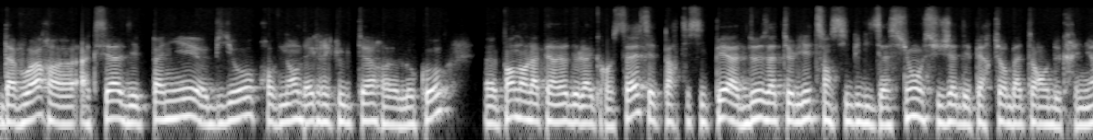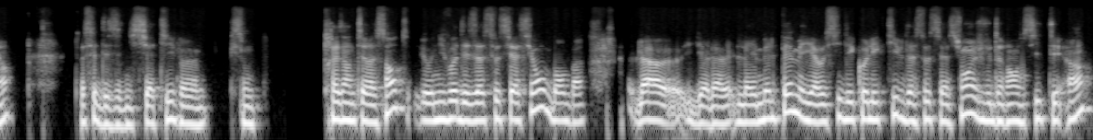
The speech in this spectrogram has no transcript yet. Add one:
d'avoir accès à des paniers bio provenant d'agriculteurs locaux pendant la période de la grossesse et de participer à deux ateliers de sensibilisation au sujet des perturbateurs endocriniens. Ça, c'est des initiatives qui sont très intéressante. Et au niveau des associations, bon, ben, là, euh, il y a la, MLP, mais il y a aussi des collectifs d'associations, et je voudrais en citer un.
